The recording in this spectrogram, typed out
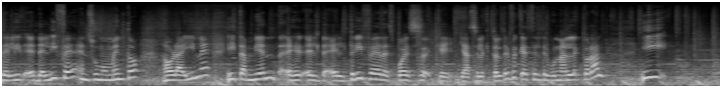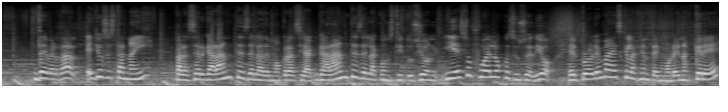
eh, del IFE en su momento, ahora INE, y también eh, el, el TRIFE, después eh, que ya se le quitó el TRIFE, que es el Tribunal Electoral. Y de verdad, ellos están ahí para ser garantes de la democracia, garantes de la constitución. Y eso fue lo que sucedió. El problema es que la gente en Morena cree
